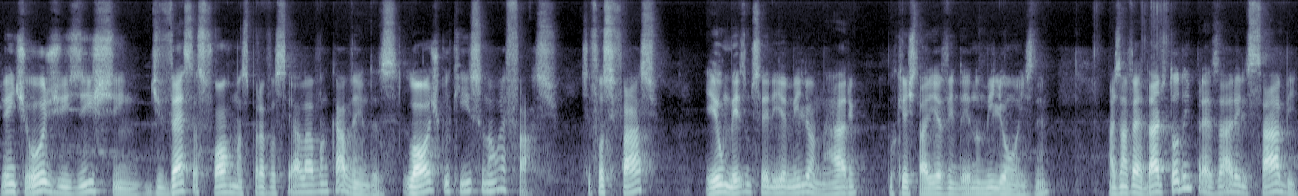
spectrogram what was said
Gente, hoje existem diversas formas para você alavancar vendas. Lógico que isso não é fácil. Se fosse fácil, eu mesmo seria milionário porque estaria vendendo milhões, né? Mas na verdade, todo empresário ele sabe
